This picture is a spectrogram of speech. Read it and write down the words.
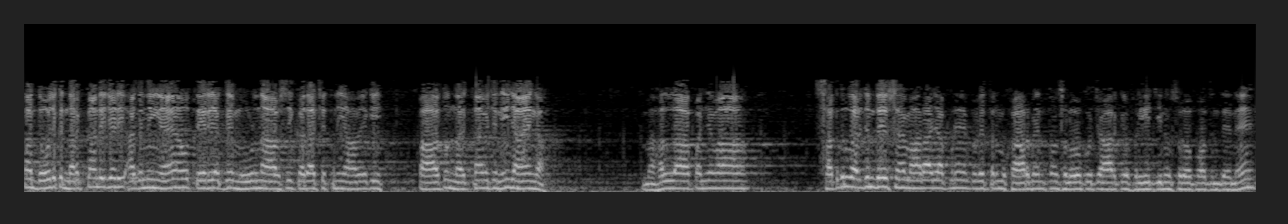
ਤਾਂ ਦੋਜਕ ਨਰਕਾਂ ਦੀ ਜਿਹੜੀ ਅਗਨੀ ਹੈ, ਉਹ ਤੇਰੇ ਅੱਗੇ ਮੂਲ ਨਾ ਆਵਸੀ ਕਦਾ ਚਿਤ ਨਹੀਂ ਆਵੇਗੀ। ਭਾਵ ਤੂੰ ਨਰਕਾਂ ਵਿੱਚ ਨਹੀਂ ਜਾਏਗਾ। ਮਹੱਲਾ ਪੰਜਵਾਂ, ਸਤਿਗੁਰੂ ਅਰਜਨ ਦੇਵ ਸਾਹਿਬ ਮਹਾਰਾਜ ਆਪਣੇ ਪਵਿੱਤਰ ਮੁਖਾਰਬਿੰਦ ਤੋਂ ਸ਼ਲੋਕ ਉਚਾਰ ਕੇ ਫਰੀਦ ਜੀ ਨੂੰ ਸਰੋਪਾ ਦਿੰਦੇ ਨੇ।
